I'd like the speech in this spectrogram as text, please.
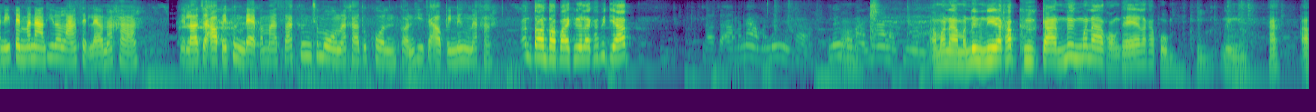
อันนี้เป็นมะนาวที่เราล้างเสร็จแล้วนะคะ เดี๋ยวเราจะเอาไปผึ่งแดดประมาณสักครึ่งชั่วโมงนะคะ ทุกคนก่อนที่จะเอาไปนึ่งนะคะ ขั้นตอนต่อไปคืออะไรครับพี่เจี๊ยบเราจะเอามะนาวมานึ่งค่ะ นึ่งประมาณ 5 นาทีเอามะนาวมานึ่งนี่นะครับ คือการนึ่งมะนาวของแท้นะครับ ผมนี่นึ่งฮะเอา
